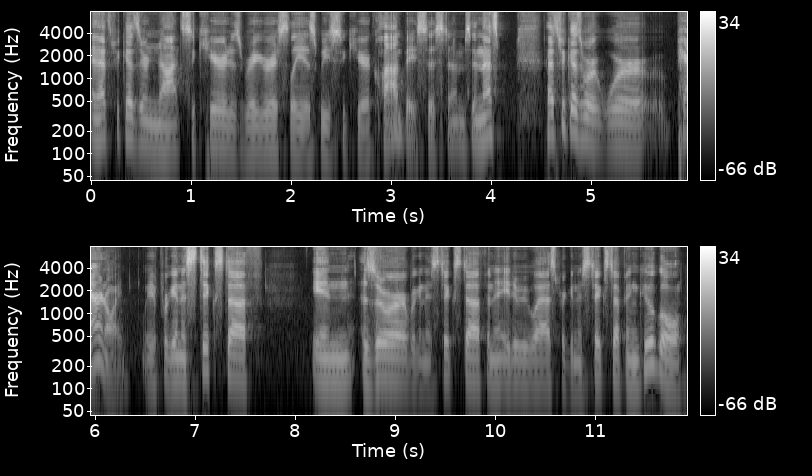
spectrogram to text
and that's because they're not secured as rigorously as we secure cloud-based systems. And that's that's because we're we're paranoid. If we're going to stick stuff in Azure, we're going to stick stuff in AWS, we're going to stick stuff in Google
